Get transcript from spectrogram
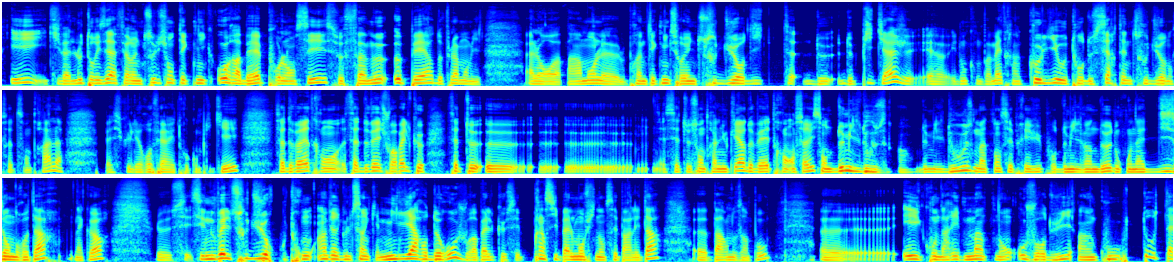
et qui va l'autoriser à faire une solution technique au rabais pour lancer ce fameux EPR de Flamanville. Alors apparemment le, problème technique serait une soudure dite de, de piquage euh, et donc on va mettre un collier autour de certaines soudures dans cette centrale parce que les refaire est trop compliqué. Ça devait être, ça devait, je vous rappelle que cette, euh, euh, cette centrale nucléaire devait être en service en 2012. hein. 2012, maintenant c'est prévu pour 2022, donc on a 10 ans de retard, d'accord? Ces, nouvelles soudures coûteront 1,5 milliard d'euros. Je vous rappelle que c'est principalement financé par l'État, par nos impôts, et qu'on arrive maintenant, aujourd'hui, à un coût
